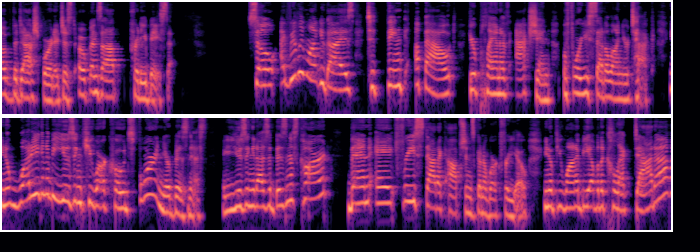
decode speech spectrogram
of the dashboard. It just opens up pretty basic so I really want you guys to think about your plan of action before you settle on your tech. You know, what are you going to be using QR codes for in your business? Are you using it as a business card? Then a free static option is going to work for you. You know, if you want to be able to collect data,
